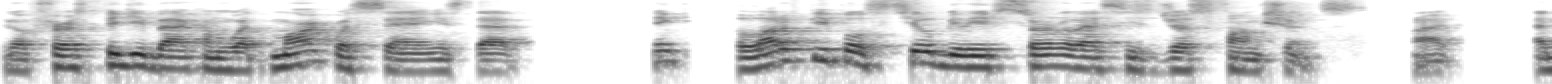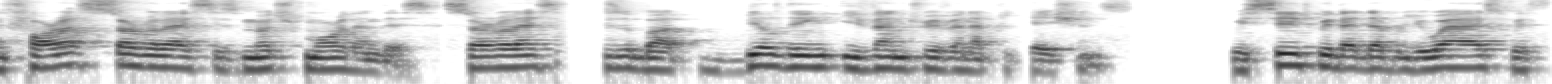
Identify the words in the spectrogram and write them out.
know, first piggyback on what Mark was saying is that I think a lot of people still believe serverless is just functions, right? And for us, serverless is much more than this. Serverless is about building event-driven applications. We see it with AWS, with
